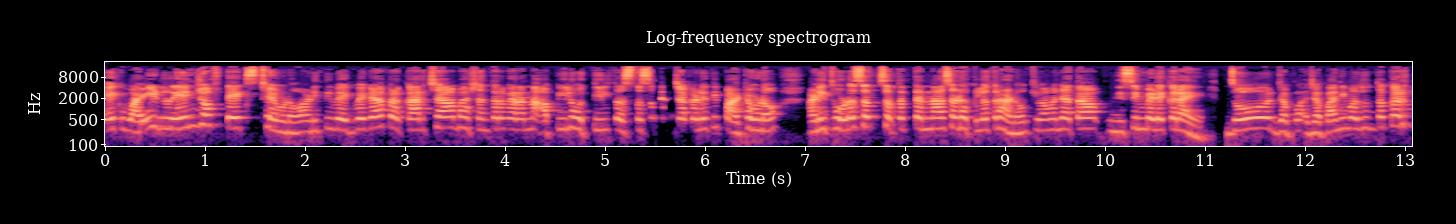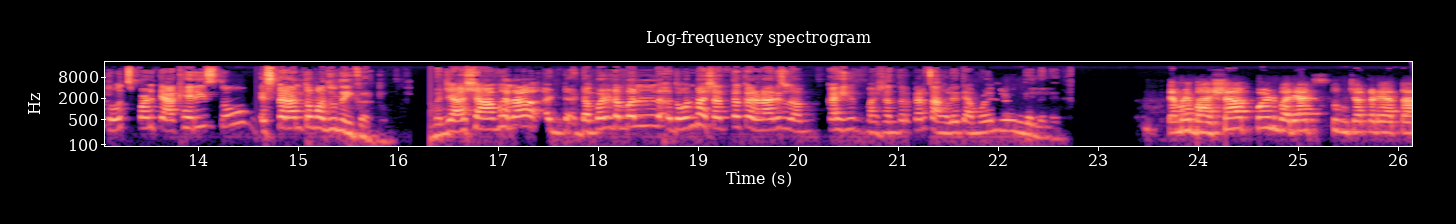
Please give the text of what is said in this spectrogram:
एक वाईड रेंज ऑफ टेक्स्ट ठेवणं आणि ती वेगवेगळ्या प्रकारच्या भाषांतरकारांना अपील होतील तस तसं त्यांच्याकडे ती पाठवणं आणि थोडंसं सतत त्यांना असं ढकलत राहणं किंवा म्हणजे आता निसिम बेडेकर आहे जो जपानी मधून तर करतोच पण त्याखेरीज तो एस्पेरांतो मधूनही करतो. म्हणजे अशा आम्हाला डबल डबल दोन भाषात करणारे सुद्धा काही भाषांतरकार चांगले त्यामुळे मिळून गेलेले आहेत. त्यामुळे भाषा पण बऱ्याच तुमच्याकडे आता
